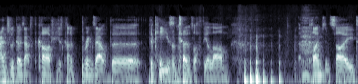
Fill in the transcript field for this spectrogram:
Angela goes out to the car. She just kind of brings out the the keys and turns off the alarm. climbs inside.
